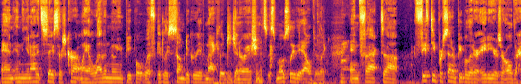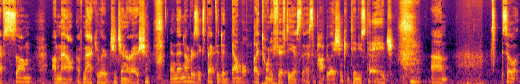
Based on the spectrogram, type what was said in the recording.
And in the United States, there's currently 11 million people with at least some degree of macular degeneration. It's, it's mostly the elderly. In fact, uh, 50% of people that are 80 years or older have some amount of macular degeneration. And that number is expected to double by 2050 as the, as the population continues to age. Um, so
